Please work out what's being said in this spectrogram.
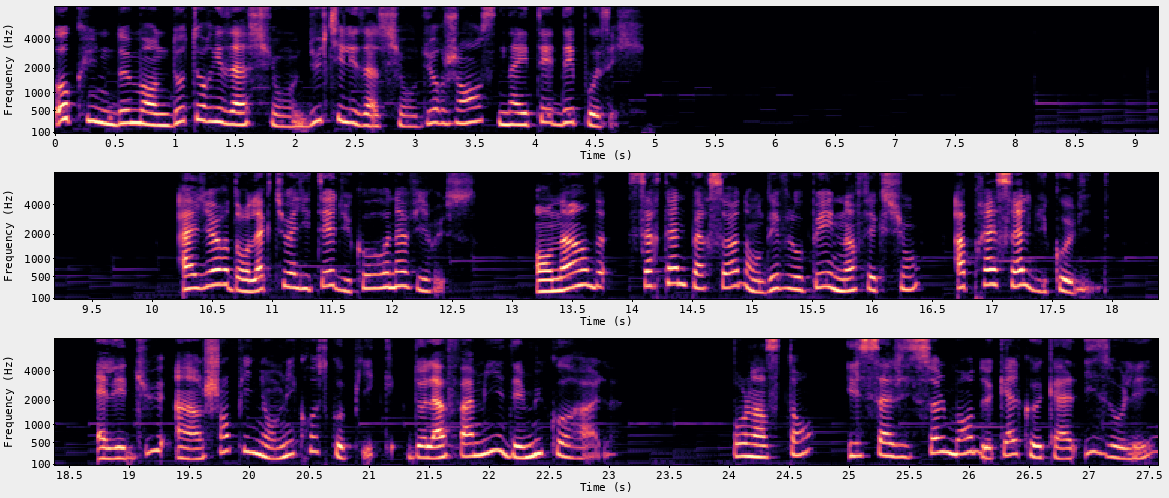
aucune demande d'autorisation d'utilisation d'urgence n'a été déposée. Ailleurs dans l'actualité du coronavirus. En Inde, certaines personnes ont développé une infection après celle du Covid. Elle est due à un champignon microscopique de la famille des mucorales. Pour l'instant, il s'agit seulement de quelques cas isolés,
